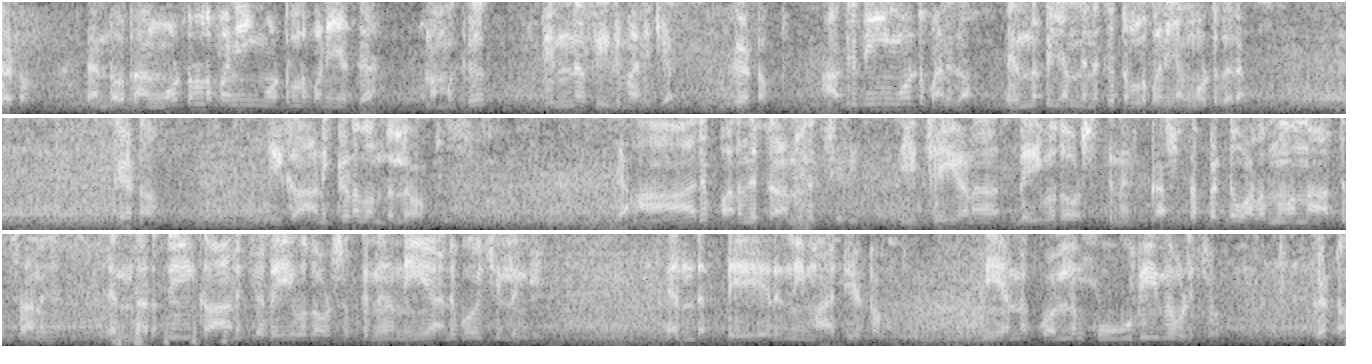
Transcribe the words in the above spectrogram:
കേട്ടോ? രണ്ടാമത്തെ അങ്ങോട്ടുള്ള പണി ഇങ്ങോട്ടുള്ള പണിയൊക്കെ നമുക്ക് പിന്നെ തീരുമാനിക്കാം. കേട്ടോ? ആദ്യം നീ ഇങ്ങോട്ട് പണിത. എന്നിട്ട് ഞാൻ നിനക്കിട്ടുള്ള പണി അങ്ങോട്ട് തരാം. കേട്ടോ? ഈ കാണിക്കണതുണ്ടല്ലോ. ആര് പറഞ്ഞിട്ടാണല്ലോ ശരി. ഈ ചെയ്യണ ദൈവദോഷത്തിന് കഷ്ടപ്പെട്ട് വളർന്നു വന്ന ആർട്ടിസ്റ്റാണ് ഞാൻ. എന്റെ അടുത്ത് ഈ കാണിച്ച ദൈവദോഷത്തിന് നീ അനുഭവിച്ചില്ലെങ്കിൽ എന്റെ പേര് നീ മാറ്റിയിട്ടോ. നീ എന്നെ കൊല്ലം കൂതി എന്ന് വിളിച്ചോ. കേട്ടോ?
